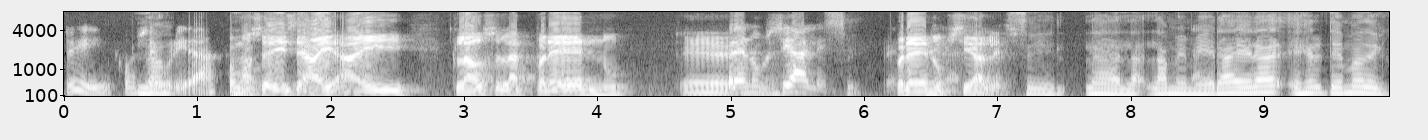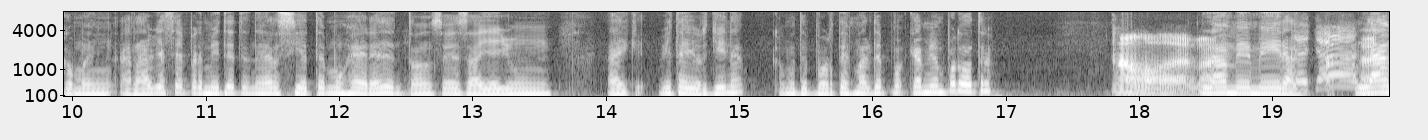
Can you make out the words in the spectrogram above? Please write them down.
Sí, con seguridad. ¿Cómo se dice? Hay, hay cláusulas pre eh, prenupciales. Prenupciales. Sí, la, la, memera era, es el tema de que como en Arabia se permite tener siete mujeres, entonces ahí hay un... Hay que, ¿Viste, Georgina? Como te portes mal, te cambian por otra. No, La memera. La,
